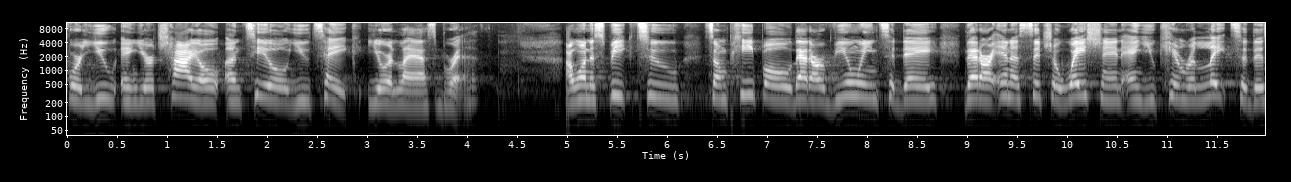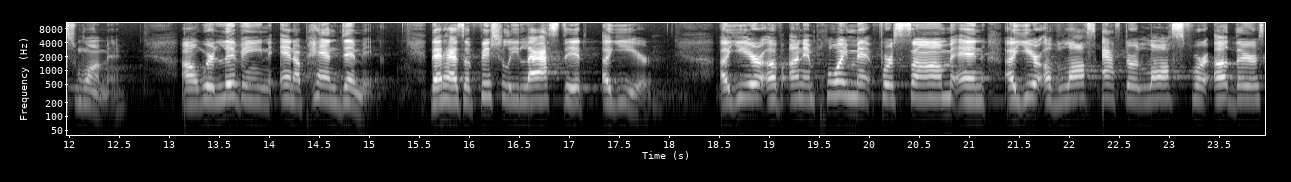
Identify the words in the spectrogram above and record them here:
for you and your child until you take your last breath? I want to speak to some people that are viewing today that are in a situation and you can relate to this woman. Uh, we're living in a pandemic that has officially lasted a year a year of unemployment for some, and a year of loss after loss for others,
